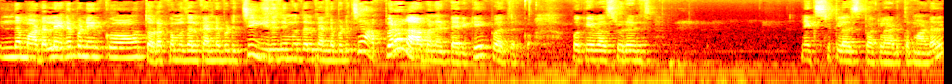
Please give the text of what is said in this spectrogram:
இந்த மாடலில் என்ன பண்ணியிருக்கோம் தொடக்க முதல் கண்டுபிடிச்சு இறுதி முதல் கண்டுபிடிச்சு அப்புறம் லாப நட்ட அறிக்கை பார்த்துருக்கோம் ஓகேவா ஸ்டூடெண்ட்ஸ் நெக்ஸ்ட் கிளாஸ் பார்க்கலாம் அடுத்த மாடல்.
